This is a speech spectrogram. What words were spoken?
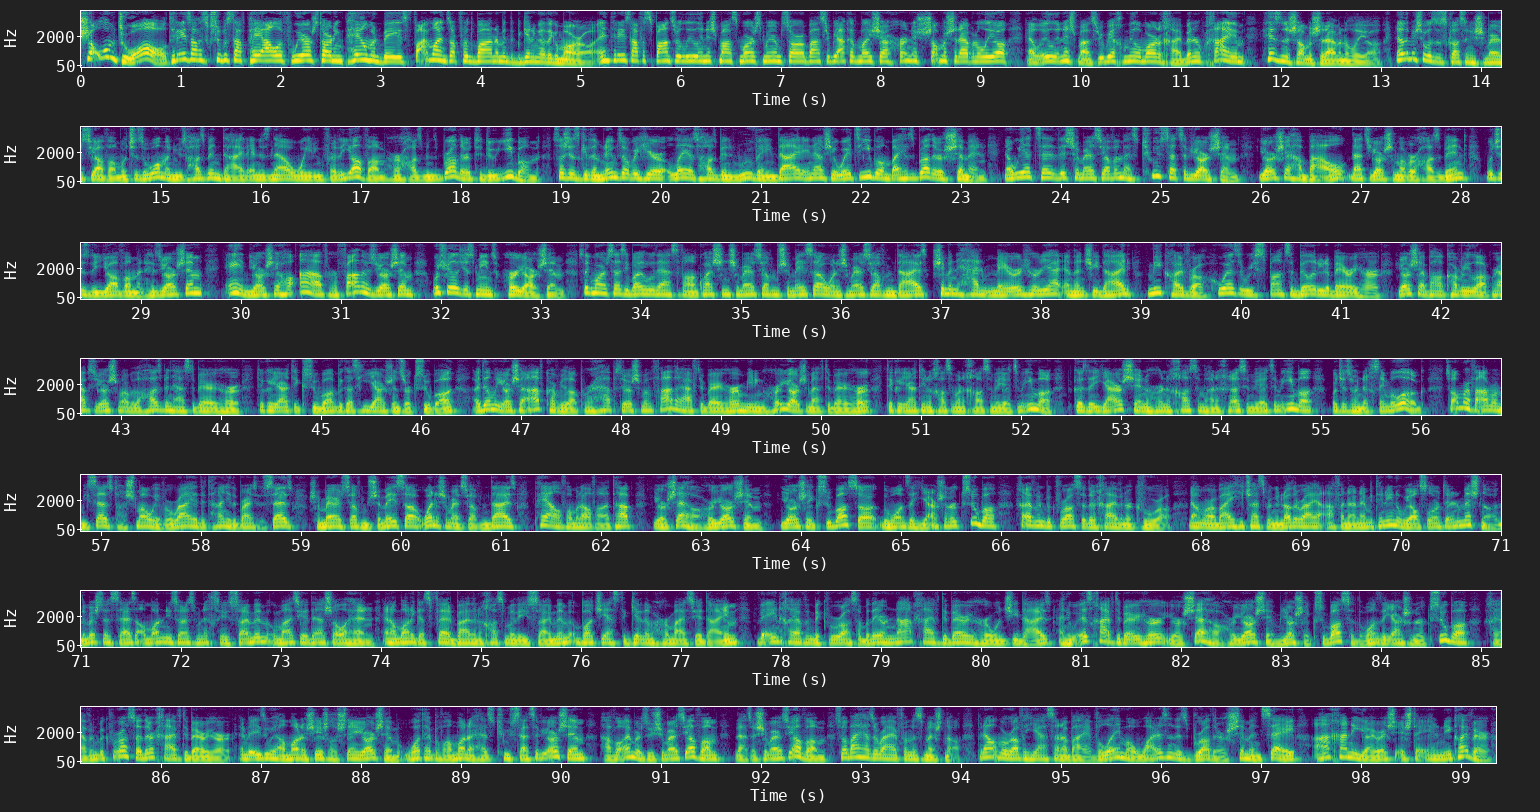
Shalom to all. Today's office Ksubas Daf Pay Aleph. We are starting Payom Bays, five lines up for the bottom at the beginning of the Gemara. And today's office sponsor Lila Nishmas, Mars, Miriam Sarah, Basar, Yaakov, Maisha, her Neshama should have an Aliyah, and Lila Nishmas, Rabbi Chamil Mordechai, Ben Chaim, his Neshama should have an Aliyah. Now the Mishnah was discussing Shemeres Yavam, which is a woman whose husband died and is now waiting for the Yavam, her husband's brother, to do Yibum. So let's just give them names over here. Leah's husband Ruvain died, and now she awaits Yibum by his brother Shimon. Now we had said that this Shemeres Yavam has two sets of Yarshim. Yarshe Habal, that's Yarshim of her husband, which is the Yavam and his Yarshim, and Yarshe Ha'av, her father's Yarshim, which really just means her Yarshim. So Gemara says, who asked the following question, Shemeres Yavam Shemesa, when Shemeres Yavam dies, Shimon hadn't married her yet, and then she died. Mi Kaivra, who has the responsibility to bury her? Yarshe Baal Kavri La, perhaps Yarshim of the husband has to bury her, to Kayarti Ksuba, because he Yarshins her Ksuba. Adama Yarshe Av Kavri La, perhaps Yarshim the father have to bury her, meaning her Yarshim have to bury her, to Kayarti and Nechasim V'yatzim Ima, because they Yarshin her Nechasim Hanechnasim V'yatzim Ima, which is her Nechsem Malug. So Amar Rav Amram, he says, Tashma, we have a raya, the Tanya, the brisa who says, Shemeres Yavam Shemesa, when a Shemeres Yavam dies, pay alpha and alpha on top, Yarsheha, her Yarshim, Yarshe Ksubasa, the ones that Yarshin her Ksuba, Chayavin Bikvrasa, they're Chayavin her Kvura. Now Marabai, he tries to bring another raya, Afanan Amitanina, we also learned it in the Mishnah. The Mishnah says, Alman Nizanis Menichse Yisaimim, Umas Yadah Shalahen. And Alman gets fed by the Nechasim of the Yisaimim, but she has to give them her Mas Yadayim, Ve'ain Chayavin Bikvrasa, but they are not Chayav to bury her when she dies, and who is Chayav to bury her? Yarsheha, her Yarshim, Yarshe Ksubasa, the ones that Yarshin her Ksuba, Chayavin Bikvrasa, they're Chayav to bury her. And Ve'ezu Almana Sheish Shnei Yarshim, what type of Almana has two sets of Yarshim? Hava Omer Zu Shemeres Yavam, that's a Shemeres Yavam. So Abai has a raya from this Mishnah. But now Marava he asks on Abai, Velema, why doesn't this brother Shimon say, Achani Yairish Ishta?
